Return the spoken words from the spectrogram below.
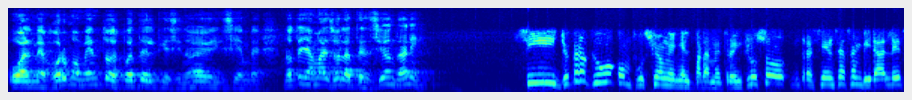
o al mejor momento después del 19 de diciembre. ¿No te llama eso la atención, Dani? Sí, yo creo que hubo confusión en el parámetro. Incluso recién se hacen virales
